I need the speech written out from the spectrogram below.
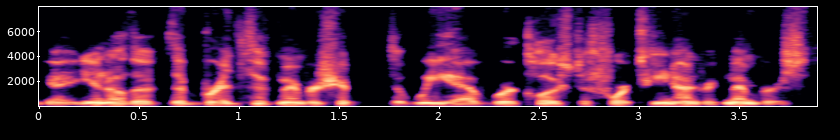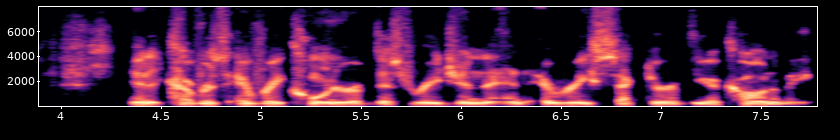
You know, the, the breadth of membership that we have, we're close to 1,400 members, and it covers every corner of this region and every sector of the economy.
